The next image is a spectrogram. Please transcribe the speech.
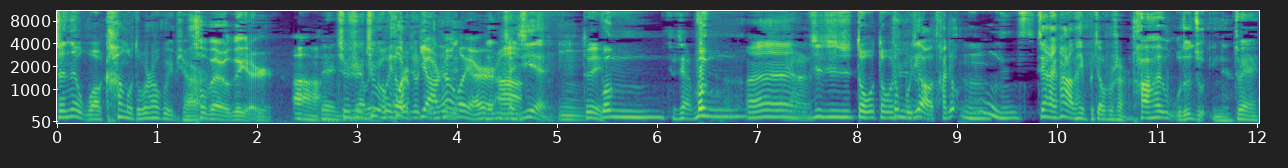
真的我看过多少鬼片儿？后边有个人儿，啊，对，就是就是或者边上有个人儿啊。嗯，对，嗡，就这样，嗡，嗯，这这这都都都不叫，他就嗯，最害怕，他也不叫出声。他还捂着嘴呢，对，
